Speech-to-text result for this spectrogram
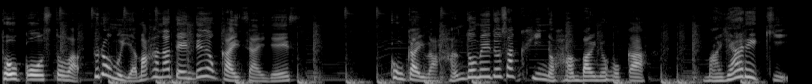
投稿ストアプロム山花店での開催です。今回はハンドメイド作品の販売のほかマヤ歴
